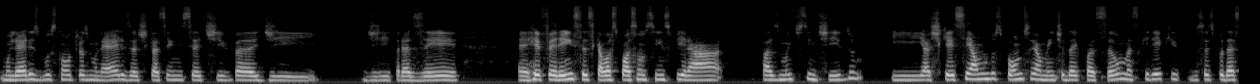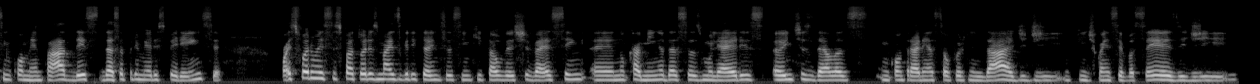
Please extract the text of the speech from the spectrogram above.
mulheres buscam outras mulheres. Acho que essa iniciativa de, de trazer é, referências que elas possam se inspirar faz muito sentido. E acho que esse é um dos pontos realmente da equação, mas queria que vocês pudessem comentar desse, dessa primeira experiência. Quais foram esses fatores mais gritantes, assim, que talvez estivessem é, no caminho dessas mulheres antes delas encontrarem essa oportunidade de, enfim, de conhecer vocês e de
